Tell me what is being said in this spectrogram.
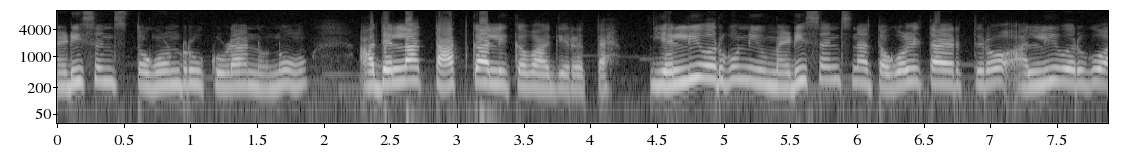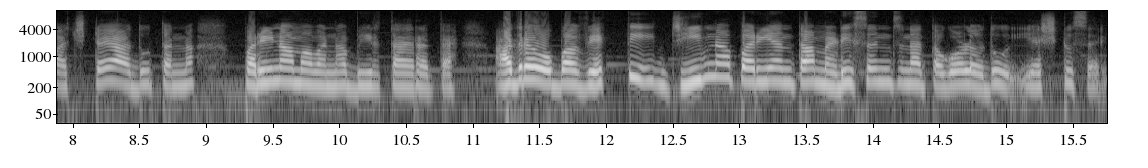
ಮೆಡಿಸಿನ್ಸ್ ತೊಗೊಂಡ್ರೂ ಕೂಡ ಅದೆಲ್ಲ ತಾತ್ಕಾಲಿಕವಾಗಿರುತ್ತೆ. ಎಲ್ಲಿವರೆಗೂ ನೀವು ಮೆಡಿಸನ್ಸ್ನ ತಗೊಳ್ತಾ ಇರ್ತೀರೋ ಅಲ್ಲಿವರೆಗೂ ಅಷ್ಟೇ ಅದು ತನ್ನ ಪರಿಣಾಮವನ್ನು ಬೀರ್ತಾ ಇರುತ್ತೆ. ಆದರೆ ಒಬ್ಬ ವ್ಯಕ್ತಿ ಜೀವನ ಪರ್ಯಂತ ಮೆಡಿಸಿನ್ಸ್ನ ತಗೊಳ್ಳೋದು ಎಷ್ಟು ಸರಿ?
